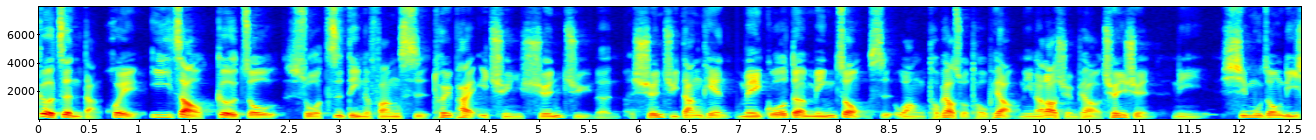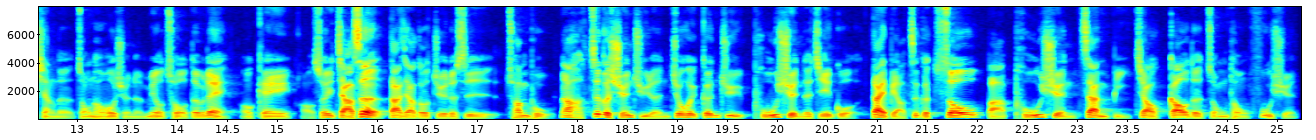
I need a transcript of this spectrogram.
各政党会依照各州所制定的方式推派一群选举人，选举当天，美国的民众是往投票所投票，你拿到选票圈选。你心目中理想的总统候选人没有错，对不对？OK，好，所以假设大家都觉得是川普，那这个选举人就会根据普选的结果，代表这个州把普选占比较高的总统复选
